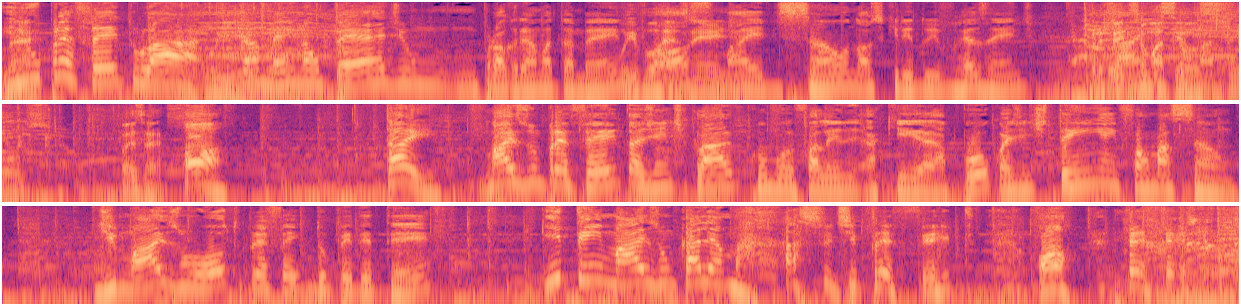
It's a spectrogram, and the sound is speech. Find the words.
E né? o prefeito lá que também não perde um, um programa também. O Ivo nosso, Rezende. uma edição, nosso querido Ivo Rezende. Prefeito São Mateus. Mateus. Pois é. Ó, tá aí. Mais um prefeito, a gente, claro, como eu falei aqui há pouco, a gente tem a informação de mais um outro prefeito do PDT e tem mais um calhamaço de prefeito. Ó,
